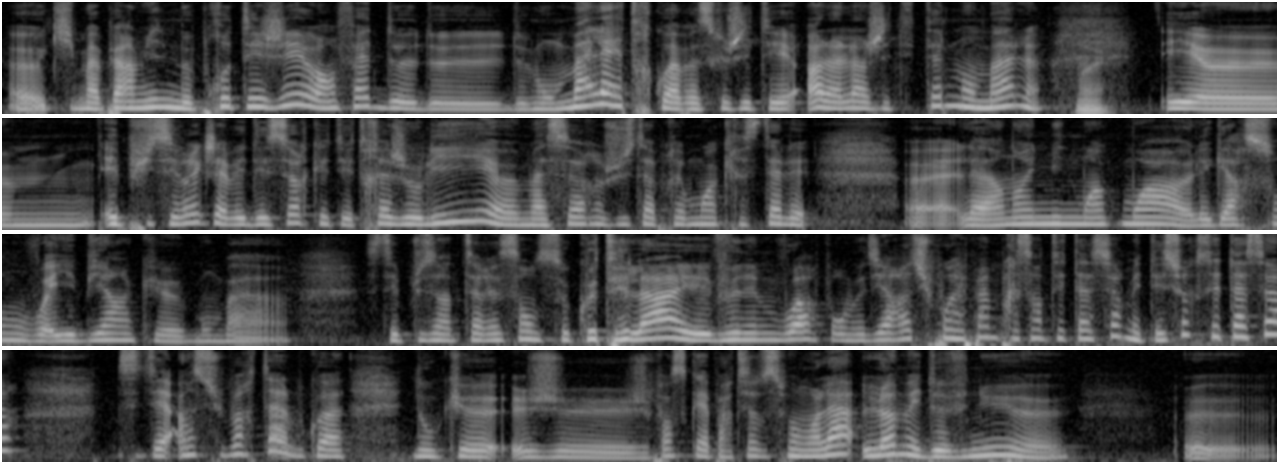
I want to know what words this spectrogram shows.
Euh, qui m'a permis de me protéger en fait de, de- de mon mal-être quoi parce que j'étais oh là là j'étais tellement mal Ouais. Et, euh, et puis c'est vrai que j'avais des sœurs qui étaient très jolies. Euh, ma sœur, juste après moi, Christelle, elle, a un an et demi de moins que moi. Les garçons voyaient bien que bon bah c'était plus intéressant de ce côté-là et venaient me voir pour me dire ah tu pourrais pas me présenter ta sœur, mais t'es sûre que c'est ta sœur? C'était insupportable quoi. Donc je, je pense qu'à partir de ce moment-là, l'homme est devenu euh,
